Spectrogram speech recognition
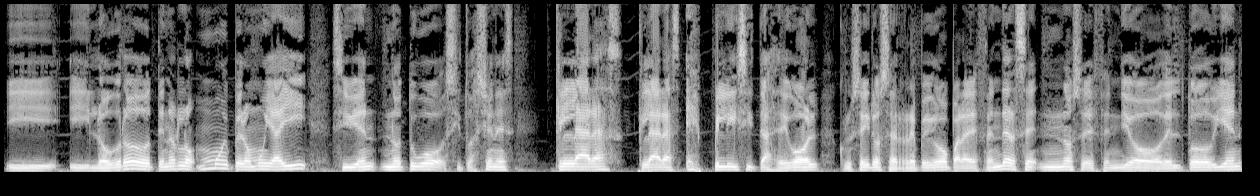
y logró tenerlo muy pero muy ahí, si bien no tuvo situaciones claras, claras, explícitas de gol. Cruzeiro se repegó para defenderse, no se defendió del todo bien.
